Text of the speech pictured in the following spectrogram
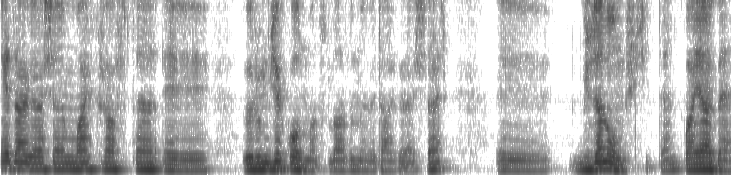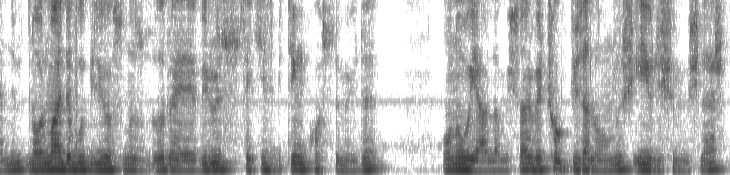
Evet arkadaşlar Minecraft'ta e, örümcek olması lazım evet arkadaşlar. E, güzel olmuş cidden. Bayağı beğendim. Normalde bu biliyorsunuzdur e, virüs 8 bitin kostümüydü. Onu uyarlamışlar ve çok güzel olmuş. iyi düşünmüşler.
